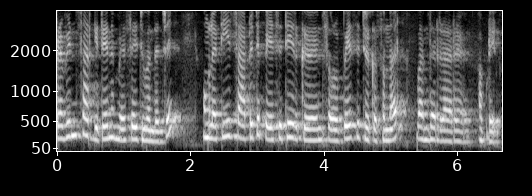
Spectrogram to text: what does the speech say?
பிரவீன் சார்கிட்டேருந்து மெசேஜ் வந்துச்சு. உங்களை டீ சாப்பிட்டுட்டு பேசிகிட்டே இருக்குன்னு சொல் பேசிகிட்டு இருக்க சொன்னார். வந்துடுறாரு அப்படின்னு.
